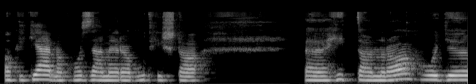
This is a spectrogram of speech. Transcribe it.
akik járnak hozzám erre a buddhista hittanra, hogy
